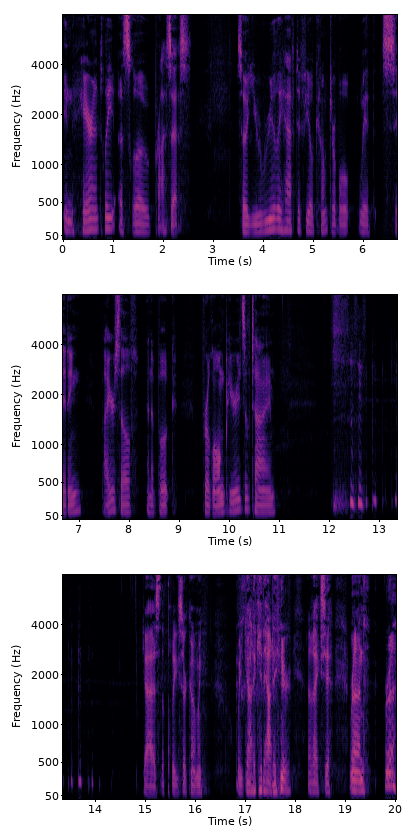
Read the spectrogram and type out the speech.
inherently a slow process. So you really have to feel comfortable with sitting by yourself in a book for long periods of time. Guys, the police are coming. We got to get out of here. Alexia, run,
